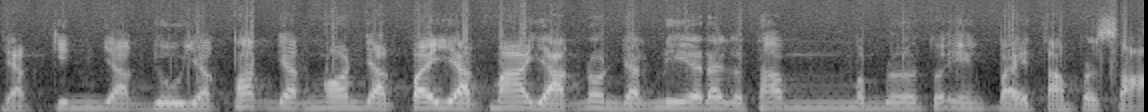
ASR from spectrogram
อยากกินอยากอยู่อยากพักอยากนอนอยากไปอยากมาอยากนอนอยากนี่อะไรก็ทำบำเรอตัวเองไปตามประษา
